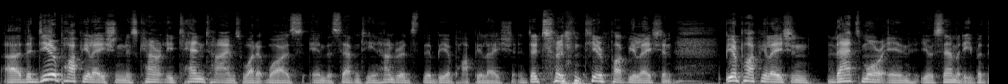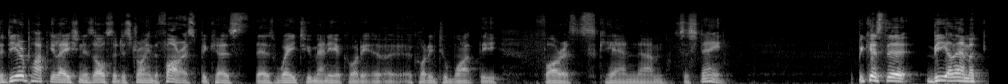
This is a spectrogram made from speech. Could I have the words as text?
Uh, the deer population is currently 10 times what it was in the 1700s. The deer population, the deer population Bear population, that's more in Yosemite. But the deer population is also destroying the forest because there's way too many according, uh, according to what the forests can um, sustain. Because the BLM ac-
